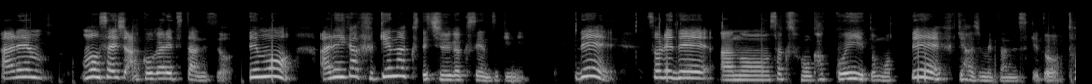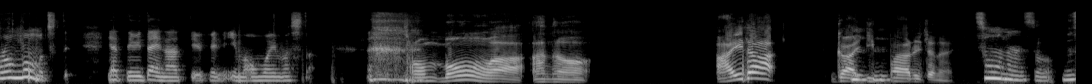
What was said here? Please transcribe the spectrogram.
あ れもう最初憧れてたんですよ。でも、あれが吹けなくて中学生の時に。で、それで、あの、サクソフォンかっこいいと思って吹き始めたんですけど、トロンボーンもちょっとやってみたいなっていうふうに今思いました。トロンボーンは、あの、間がいっぱいあるじゃない。そうなんですよ。難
